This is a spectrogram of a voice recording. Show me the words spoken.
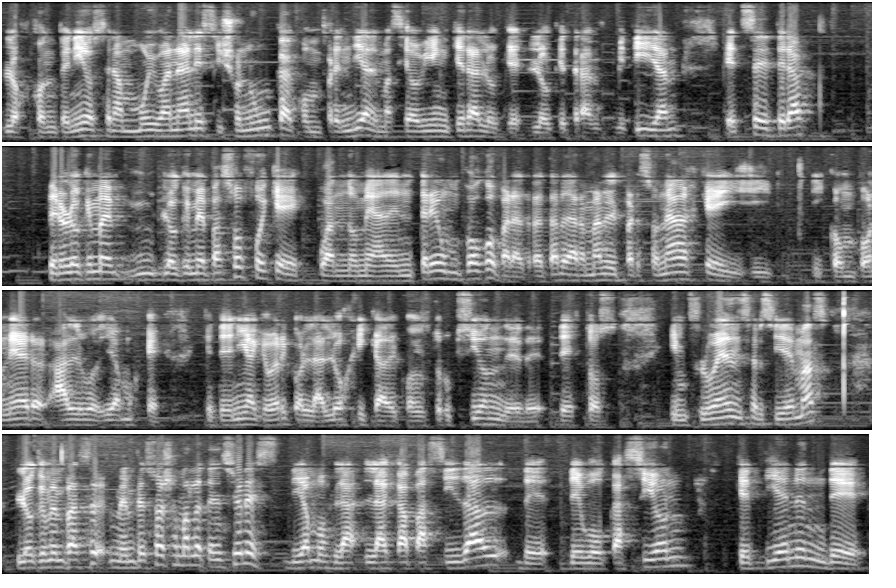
los, contenidos eran muy banales y yo nunca comprendía demasiado bien qué era lo que, lo que transmitían, etcétera. Pero lo que, me, lo que me pasó fue que cuando me adentré un poco para tratar de armar el personaje y, componer algo, digamos, que, que, tenía que ver con la lógica de construcción de, de, estos influencers y demás, lo que me, me, empezó a llamar la atención es, digamos, la, la capacidad de, de vocación que tienen de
